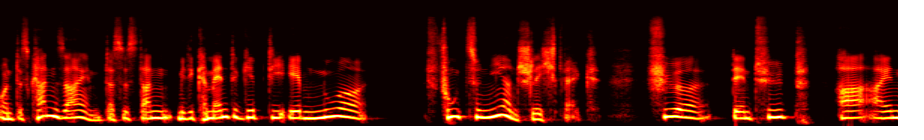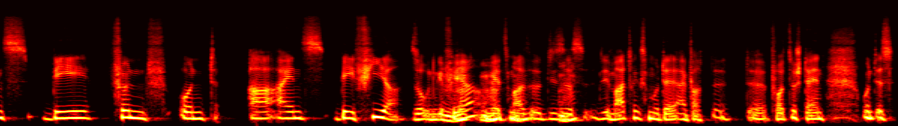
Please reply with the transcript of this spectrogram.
Und es kann sein, dass es dann Medikamente gibt, die eben nur funktionieren schlichtweg für den Typ A1B5 und A1B4, so ungefähr, mhm, um jetzt mal so mhm, dieses mhm. die Matrix-Modell einfach äh, vorzustellen. Und, es,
